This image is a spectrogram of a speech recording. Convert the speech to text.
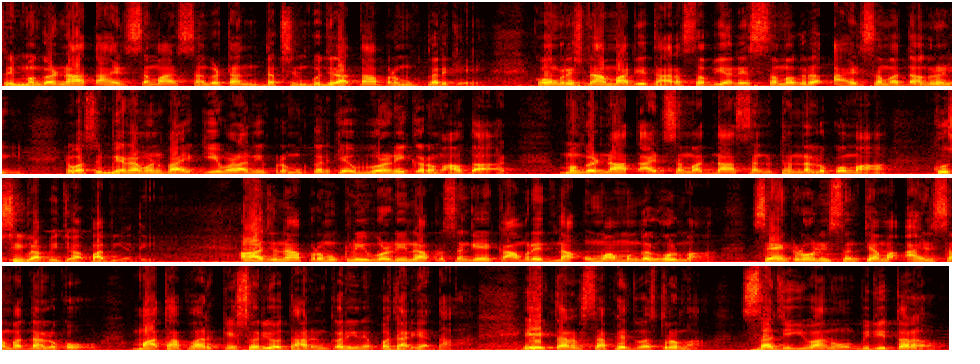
શ્રી મંગળનાથ આહિર સમાજ સંગઠન દક્ષિણ ગુજરાતના પ્રમુખ તરીકે કોંગ્રેસના માજી ધારાસભ્ય અને સમગ્ર આહિર સમાજના અગ્રણી એવા શ્રી મેરામણભાઈ ગેવાળાની પ્રમુખ તરીકે વરણી કરવામાં આવતા મંગળનાથ આહિર સમાજના સંગઠનના લોકોમાં ખુશી વ્યાપી જવા પામી હતી. આજના પ્રમુખની વરણીના પ્રસંગે કામરેજના ઉમા મંગલ હોલમાં સેંકડોની સંખ્યામાં આહિર સમાજના લોકો માથા પર કેસરીઓ ધારણ કરીને પધાર્યા હતા. એક તરફ સફેદ વસ્ત્રોમાં સજી યુવાનો, બીજી તરફ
